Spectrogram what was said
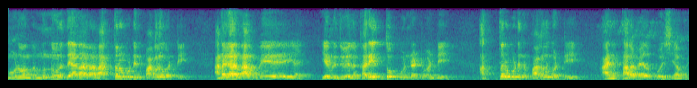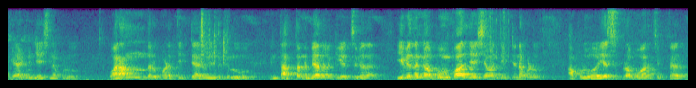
మూడు వందల మున్నూరు దేనారాల అత్తరు గుడ్డిని పగలగొట్టి అనగా నలభై ఎనిమిది వేల ఖరీదుతో కూడినటువంటి అత్తరు గుడిని పగలగొట్టి ఆయన తల మీద పోసి అభిషేకం చేసినప్పుడు వారందరూ కూడా తిట్టారు. ఎందుకు నువ్వు ఇంత అత్తరిని బేదలకు ఇవ్వచ్చు కదా? ఈ విధంగా భూమి పాలు చేసావని తిట్టినప్పుడు అప్పుడు యేసు ప్రభు వారు చెప్పారు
